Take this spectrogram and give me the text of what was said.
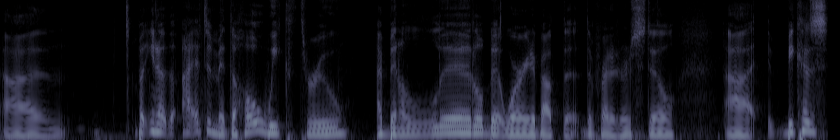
Um, but you know, I have to admit, the whole week through, I've been a little bit worried about the the Predators still, uh, because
